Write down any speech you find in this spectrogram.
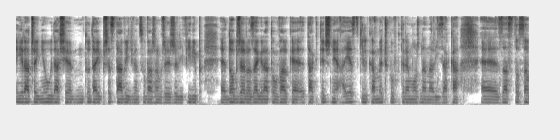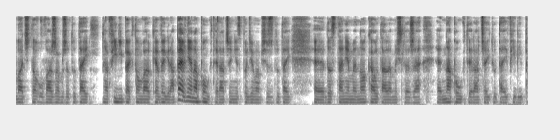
i raczej nie uda się tutaj przestawić, więc uważam, że jeżeli Filip e, dobrze rozegra tą walkę taktycznie, a jest kilka myczków, które można na Lizaka e, zastosować, to uważam, że tutaj Filipek tą walkę wygra. Pewnie na punkty, raczej nie spodziewam się, że tutaj e, dostaniemy knockout, ale myślę, że na punkty raczej tutaj Filip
